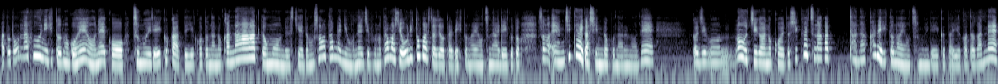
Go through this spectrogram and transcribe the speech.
あとどんな風に人のご縁をねこう紡いでいくかっていうことなのかなと思うんですけれどもそのためにもね自分の魂を売り飛ばした状態で人の縁をつないでいくとその縁自体がしんどくなるので自分の内側の声としっかりつながった中で人の縁を紡いでいくということがね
